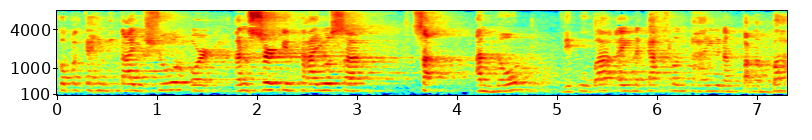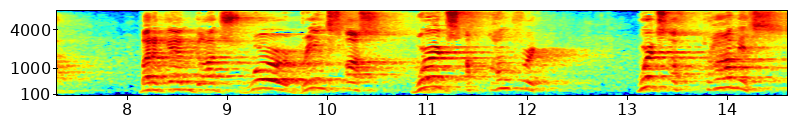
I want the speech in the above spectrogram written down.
Kapag hindi tayo sure or uncertain tayo sa sa unknown, di po ba, ay nagkakaroon tayo ng pangamba. But again, God's Word brings us words of comfort, words of promise,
